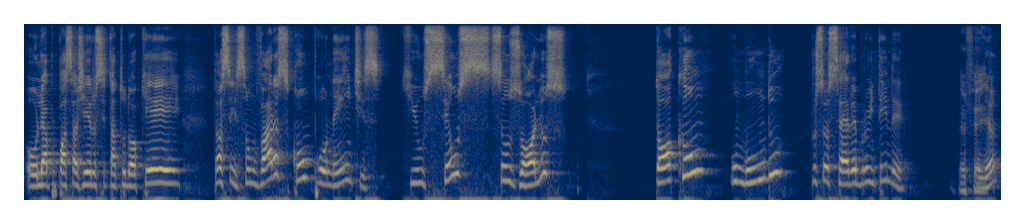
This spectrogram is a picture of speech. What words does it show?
olhar para o passageiro se está tudo ok. Então, assim, são várias componentes que os seus, seus olhos tocam o mundo para o seu cérebro entender. Perfeito. Entendeu?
